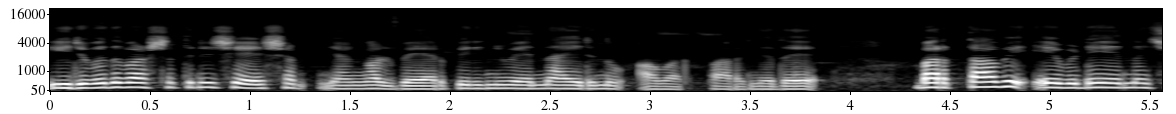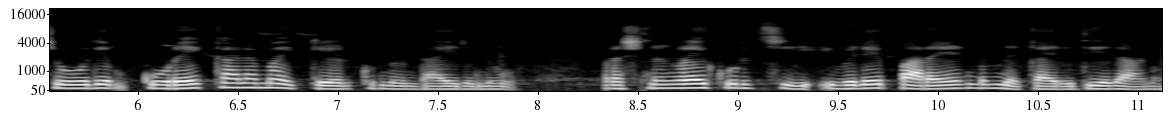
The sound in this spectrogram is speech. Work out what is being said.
ഇരുപത് വർഷത്തിനു ശേഷം ഞങ്ങൾ വേർപിരിഞ്ഞു എന്നായിരുന്നു അവർ പറഞ്ഞത്. ഭർത്താവ് എവിടെയെന്ന ചോദ്യം കുറേക്കാലമായി കേൾക്കുന്നുണ്ടായിരുന്നു. പ്രശ്നങ്ങളെക്കുറിച്ച് ഇവിടെ പറയേണ്ടെന്ന് കരുതിയതാണ്.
